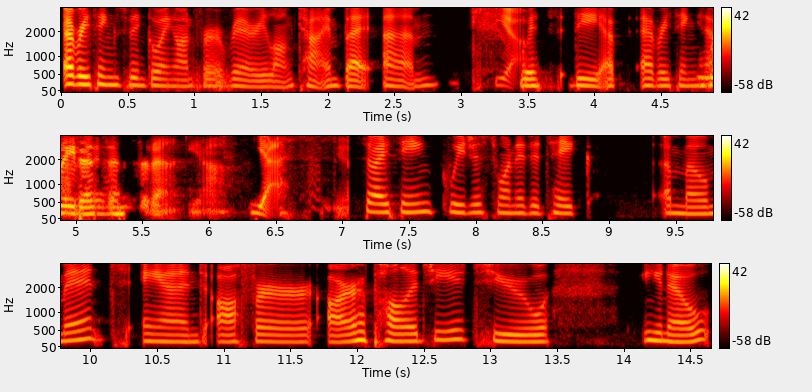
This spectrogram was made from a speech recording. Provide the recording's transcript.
everything's been going on for a very long time, but um, yeah, with the uh, everything latest incident, yeah, yes. Yeah. So I think we just wanted to take a moment and offer our apology to you know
